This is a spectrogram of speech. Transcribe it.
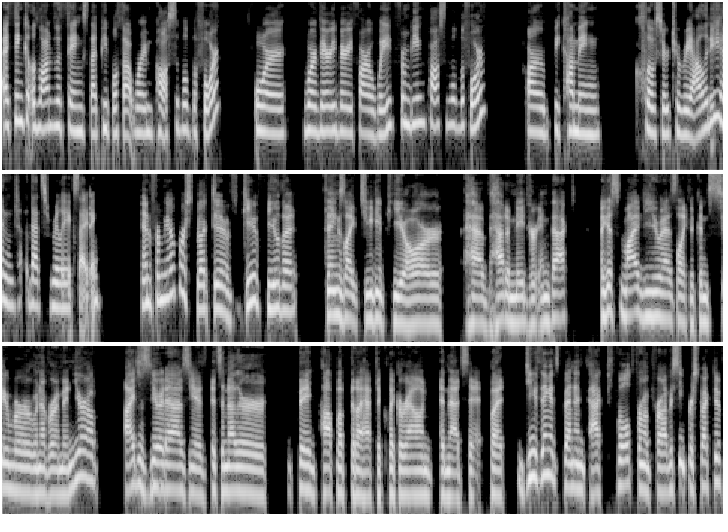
I think a lot of the things that people thought were impossible before or were very, very far away from being possible before are becoming closer to reality. And that's really exciting. And from your perspective, do you feel that things like GDPR have had a major impact I guess my view as like a consumer, whenever I'm in Europe, I just view it as, you know, it's another big pop up that I have to click around and that's it. But do you think it's been impactful from a privacy perspective?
